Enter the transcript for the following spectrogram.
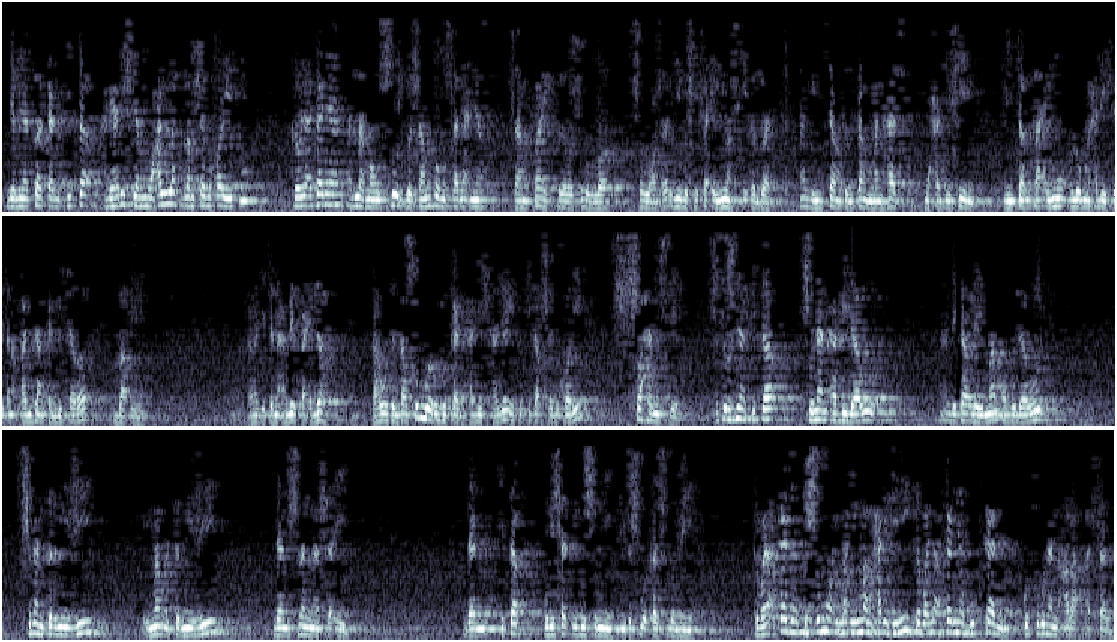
dia menyatakan kitab hadis-hadis yang muallak dalam Sahih Bukhari itu kebanyakannya adalah mausul bersambung sanadnya sampai ke Rasulullah sallallahu alaihi wasallam. Ini bersifat ilmiah sikit tuan-tuan. Ha, bincang tentang manhaj muhaddisin bincang tentang ilmu ulumul hadis. Kita nak panjangkan bicara bab ini. Kerana kita nak ambil faedah tahu tentang sumber rujukan hadis saja itu kitab Sahih Bukhari Sahih Muslim. Seterusnya kitab Sunan Abi Dawud dikatakan oleh Imam Abu Dawud Sunan Tirmizi Imam At-Tirmizi dan Sunan Nasai. Dan kitab tulisan Ibu Sunni yang kita sebutkan sebelum ini. Kebanyakannya kesemua imam-imam hadis ini kebanyakannya bukan keturunan Arab asal.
